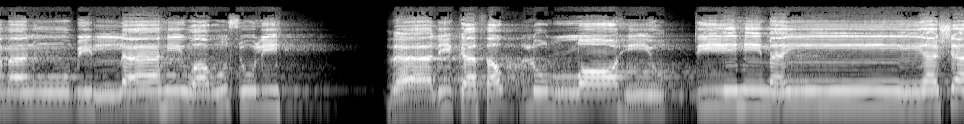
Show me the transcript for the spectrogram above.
آمنوا بالله ورسله ذلك فضل الله يؤتيه من يشاء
